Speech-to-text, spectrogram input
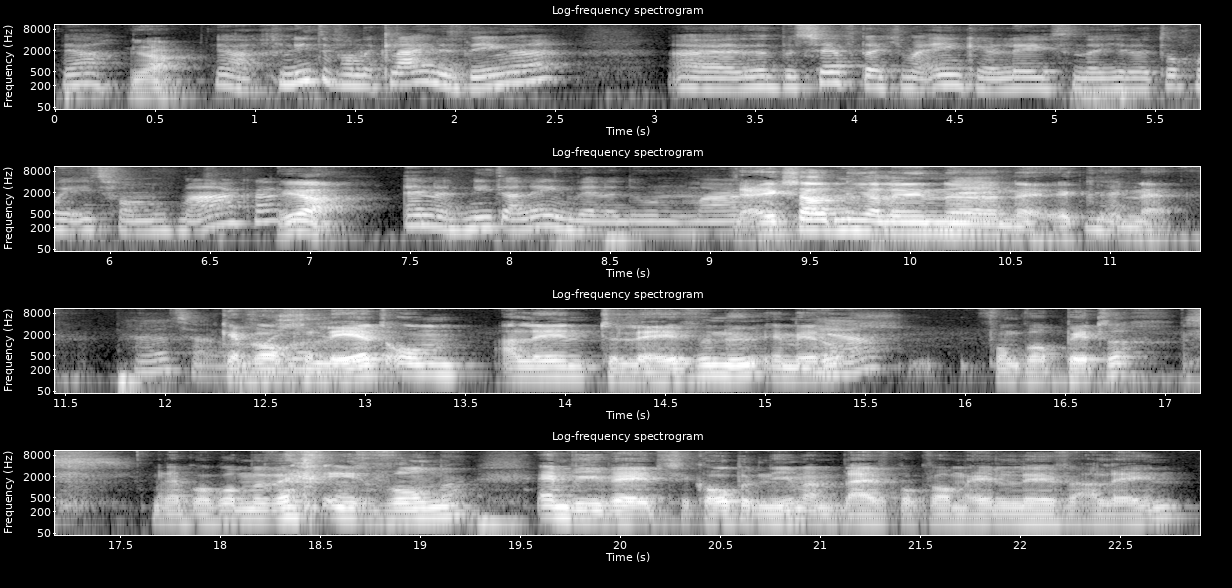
Ja. ja. Ja, genieten van de kleine dingen. Uh, het besef dat je maar één keer leeft en dat je er toch weer iets van moet maken. Ja. En het niet alleen willen doen. Maar nee, ik zou het niet alleen. Nee, uh, nee, ik, nee. nee. Ja, dat zou ik heb wel geleerd om alleen te leven nu inmiddels. Ja. Vond ik wel pittig. Maar daar heb ik ook wel mijn weg in gevonden. En wie weet, ik hoop het niet, maar dan blijf ik ook wel mijn hele leven alleen.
